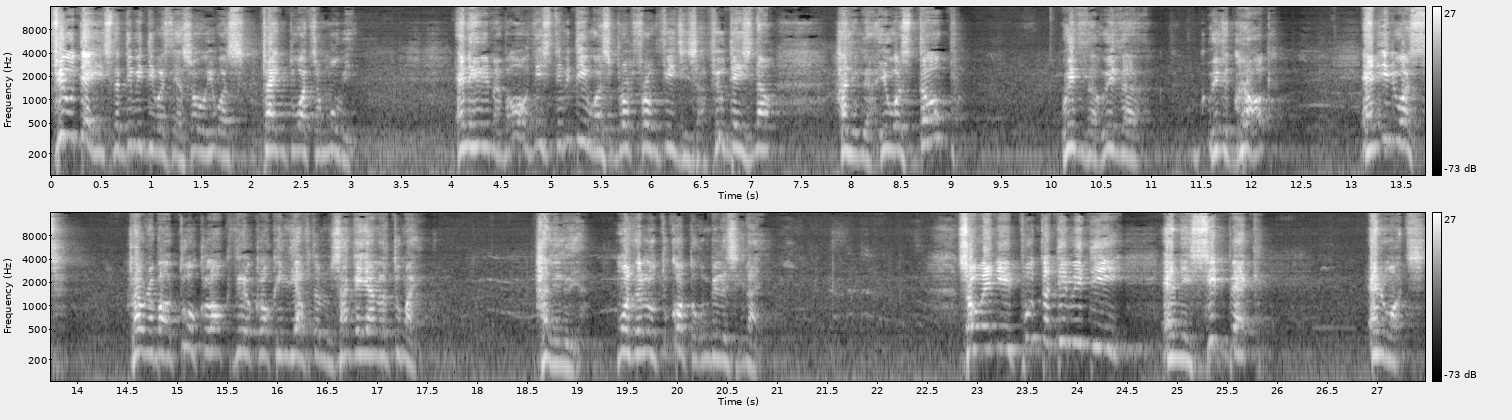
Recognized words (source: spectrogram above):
Few days the DVD was there, so he was trying to watch a movie. And he remembered, oh, this DVD was brought from Fiji. A few days now, hallelujah. He was dope with the, with the, with the grog. And it was around about 2 o'clock, 3 o'clock in the afternoon. Sagayan na tumay. Hallelujah. More than to koto kung bilis. So when he put the DVD and he sit back and watch.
